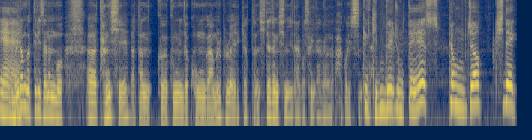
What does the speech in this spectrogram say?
예. 뭐 이런 것들이 저는 뭐 어, 당시 어떤 그 국민적 공감을 불러일으켰던 시대 정신이라고 생각을 하고 그 있습니다. 김대중 때의 수평적 시대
